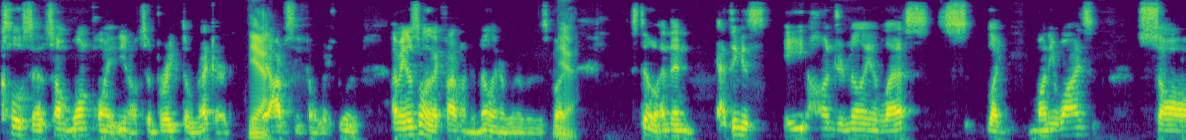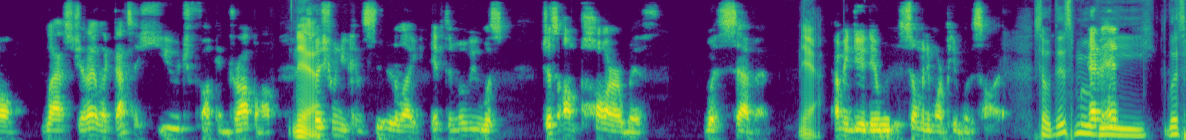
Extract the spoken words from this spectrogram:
close at some one point, you know, to break the record. It yeah obviously fell way short. I mean, it was only like 500 million or whatever it is, but yeah still. And then I think it's 800 million less, like money wise, saw Last Jedi. Like, that's a huge fucking drop off yeah especially when you consider like if the movie was just on par with with Seven. yeah I mean, dude, there were so many more people that saw it. So this movie and- let's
